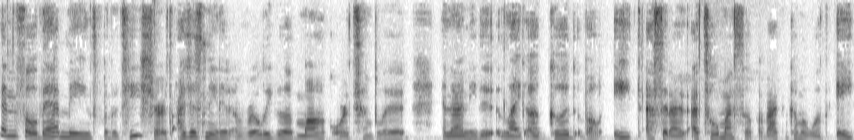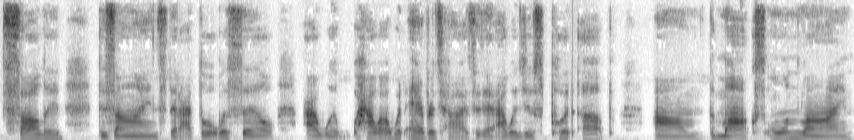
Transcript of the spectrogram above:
and so that means for the t-shirts, I just needed a really good mock or template and I needed like a good about eight I said I, I told myself if I can come up with eight solid designs that I thought would sell, I would how I would advertise it, I would just put up um, the mocks online,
